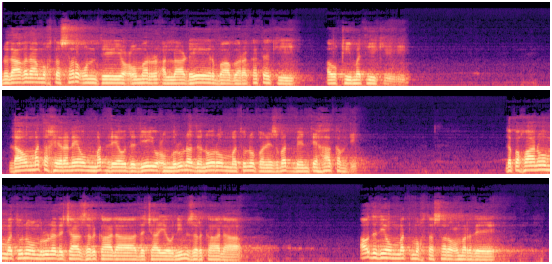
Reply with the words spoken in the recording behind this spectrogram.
نو د هغه دا مختصر غونتی عمر الله ډیر بابرکته کی او قیمتي کی دا امت خیرنه امت دی او د دې عمرونه د نور امتونو په نسبت به انتها کم دي د پخوانو امتونو عمرونه د چا زر کالا د چا یو نیم زر کالا او د دې امت مختصر عمر دی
